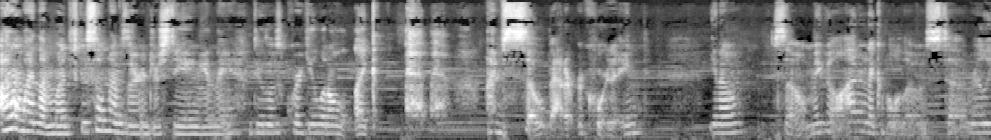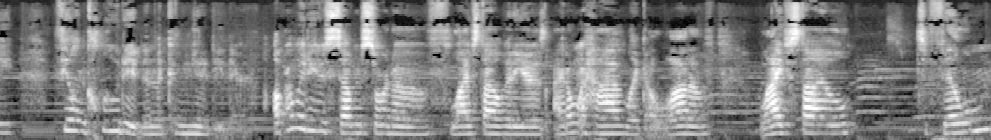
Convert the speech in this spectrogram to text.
I don't mind that much because sometimes they're interesting and they do those quirky little, like, I'm so bad at recording, you know? So maybe I'll add in a couple of those to really feel included in the community there. I'll probably do some sort of lifestyle videos. I don't have like a lot of lifestyle to film,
